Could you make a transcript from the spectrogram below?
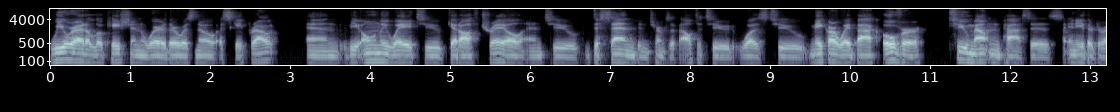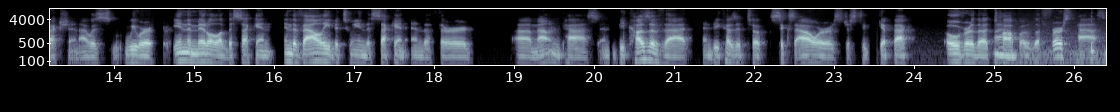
we were at a location where there was no escape route. And the only way to get off trail and to descend in terms of altitude was to make our way back over two mountain passes in either direction. I was, we were in the middle of the second, in the valley between the second and the third uh, mountain pass. And because of that, and because it took six hours just to get back over the top wow. of the first pass,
